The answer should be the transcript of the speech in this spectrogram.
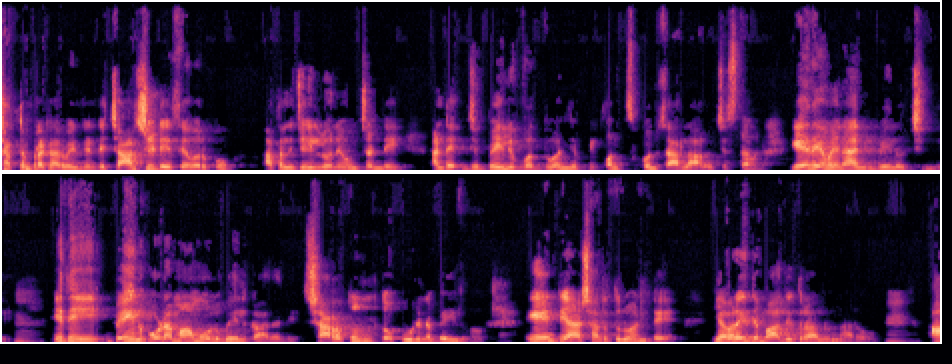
చట్టం ప్రకారం ఏంటంటే ఛార్జ్ షీట్ వేసే వరకు అతన్ని జైల్లోనే ఉంచండి. అంటే బెయిల్ ఇవ్వద్దు అని చెప్పి కొంత కొన్నిసార్లు ఆలోచిస్తారు. ఏదేమైనా ఆయనకి బెయిల్ వచ్చింది. ఉమ్, ఇది బెయిల్ కూడా మామూలు బెయిల్ కాదది. షరతులతో కూడిన బెయిల్ ఏంటి ఆ షరతులు అంటే ఎవరైతే బాధితురాలు ఉన్నారో ఉమ్, ఆ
